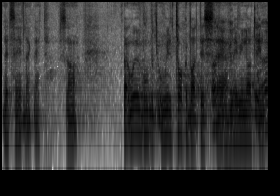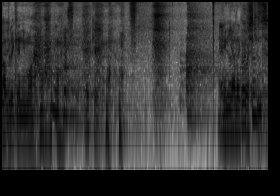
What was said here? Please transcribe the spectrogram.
Let's say it like that. So, but we'll we'll, talk about this. Okay, uh, maybe not in All right. public anymore. Okay. Any, other questions?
